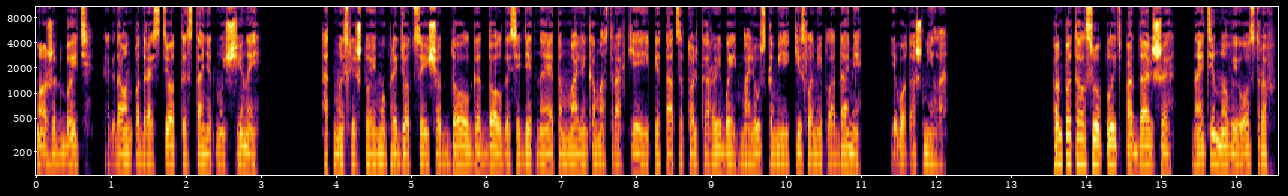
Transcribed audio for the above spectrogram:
Может быть, когда он подрастет и станет мужчиной, от мысли, что ему придется еще долго-долго сидеть на этом маленьком островке и питаться только рыбой, моллюсками и кислыми плодами, его тошнило. Он пытался уплыть подальше, найти новый остров,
